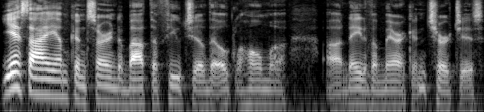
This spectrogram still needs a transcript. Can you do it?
Yes, I am concerned about the future of the Oklahoma uh, Native American churches.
